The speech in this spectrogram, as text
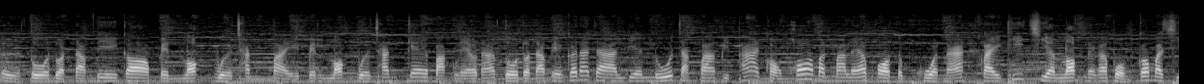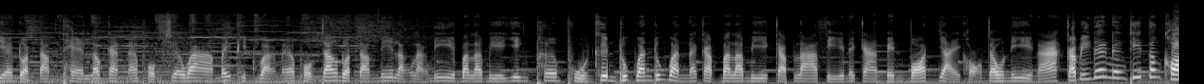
เออตัวดวดดำนี่ก็เป็นล็อกเวอร์ชั่นใหม่ เป็นล็อกเวอร์ชั่นแก้บั๊กแล้วนะ ตัวดวดดำเองก็น่าจะเรียนรู้จากความผิดพลาดของพ่อมันมาแล้วพอสมควรนะ ใครที่เชียร์ล็อกนะครับผมก็มาเชียร์ดวดดำแทนแล้วกันนะผมเชื่อว่าไม่ผิดหวังนะครับผมเจ้าดวดดำนี่หลังๆนี่บารมียิ่งเพิ่มพูนขึ้นทุกวันทุกวันนะกับบารมีกับราศีในการเป็นบอสใหญ่ของเจ้านี่นะ กับอีกเรื่องหนึ่งที่ต้องขอ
